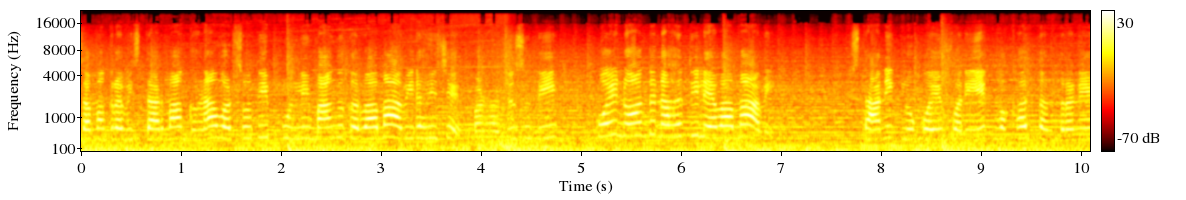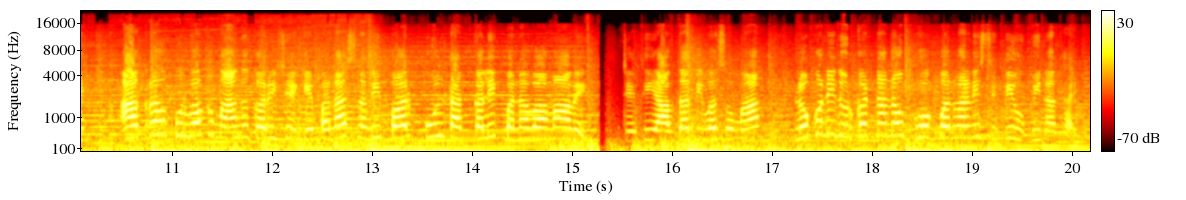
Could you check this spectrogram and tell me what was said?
સમગ્ર વિસ્તારમાં ઘણા વર્ષોથી પુલની માંગ કરવામાં આવી રહી છે, પણ હજુ સુધી કોઈ નોંધ નહોતી લેવામાં આવી. સ્થાનિક લોકોએ ફરી એક વખત તંત્રને આગ્રહપૂર્વક માંગ કરી છે કે બનાસ નદી પર પુલ તાત્કાલિક બનાવવામાં આવે, જેથી આવતા દિવસોમાં લોકોની દુર્ઘટનાનો ભોગ બનવાની સ્થિતિ ઊભી ન થાય.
